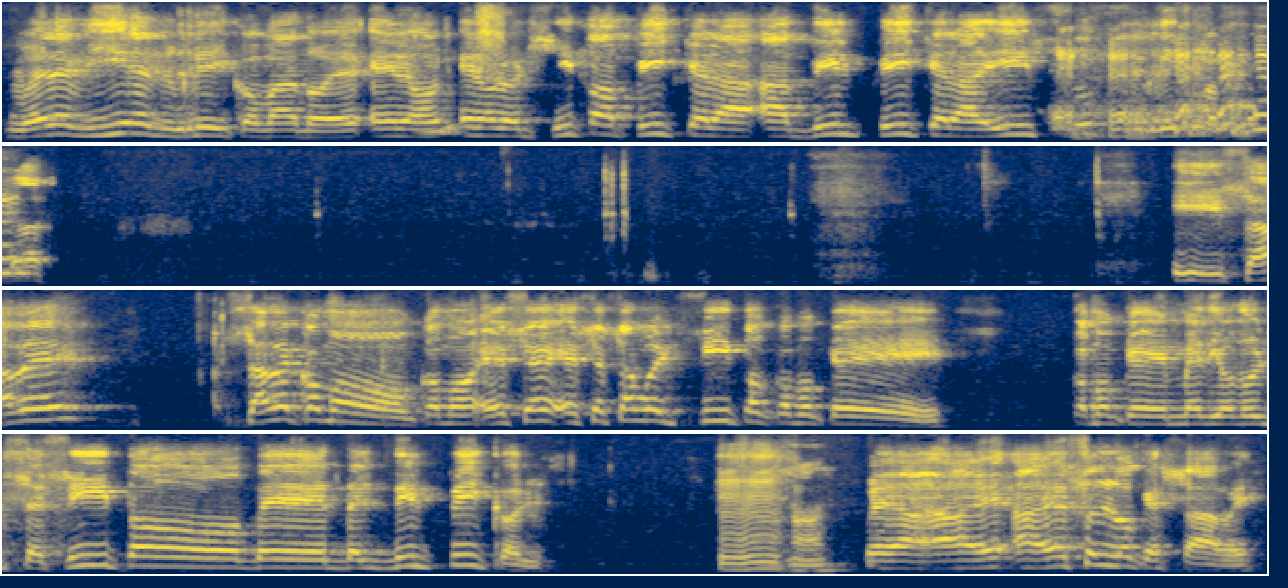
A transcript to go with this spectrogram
Huele bien rico, mano. El, el, el olorcito a pickle, a, Bill Pickle ahí, súper rico. Y sabe, sabe como, como ese, ese saborcito como que como que medio dulcecito de, del dill pickle. Pues a, a eso es lo que sabe.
